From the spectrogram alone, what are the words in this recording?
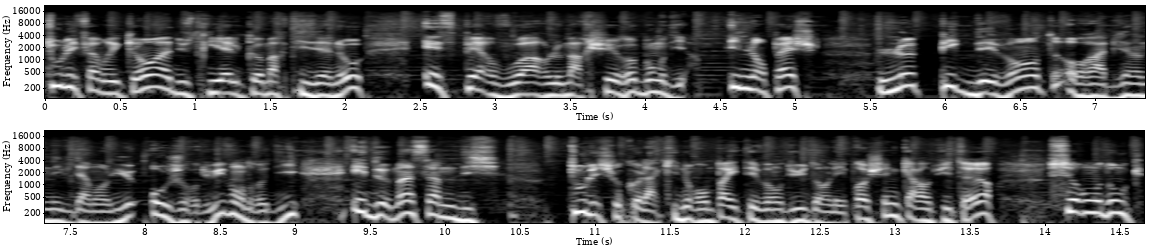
tous les fabricants, industriels comme artisanaux, espèrent voir le marché rebondir. Il n'empêche, le pic des ventes aura bien évidemment lieu aujourd'hui, vendredi, et demain samedi. Tous les chocolats qui n'auront pas été vendus dans les prochaines 48 heures seront donc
